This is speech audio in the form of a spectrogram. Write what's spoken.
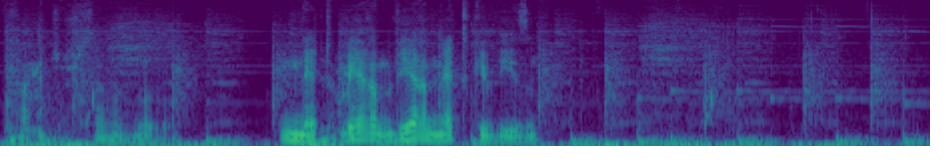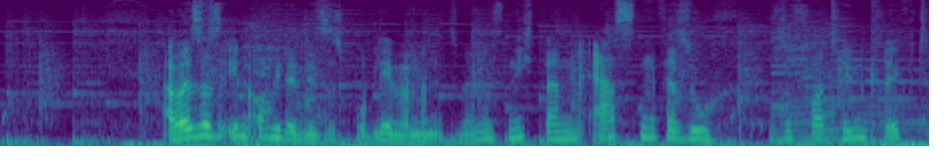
praktisch, sagen wir es mal so. Nett, wären, wären nett gewesen. Aber es ist eben auch wieder dieses Problem, wenn man wenn es nicht beim ersten Versuch sofort hinkriegt,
